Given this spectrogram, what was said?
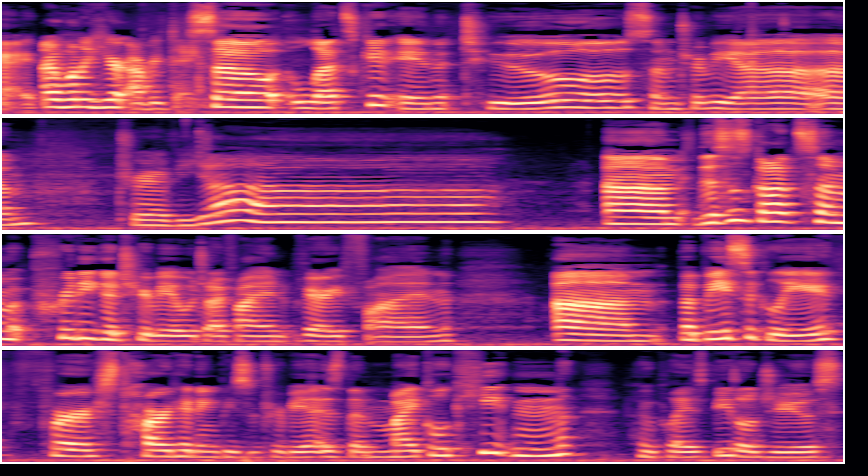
Okay. I want to hear everything. So let's get into some trivia. Trivia. Um, this has got some pretty good trivia, which I find very fun. Um, but basically, first hard hitting piece of trivia is that Michael Keaton, who plays Beetlejuice,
